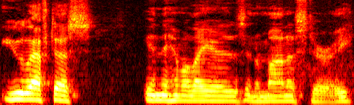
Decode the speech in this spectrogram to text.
You left us in the Himalayas in a monastery,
